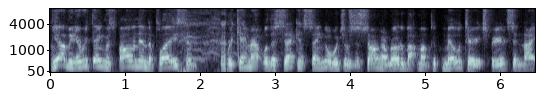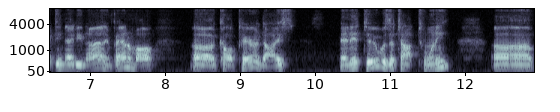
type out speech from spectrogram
Yeah, I mean everything was falling into place, and we came out with a second single, which was a song I wrote about my military experience in 1989 in Panama, uh, called "Paradise," and it too was a top 20. Uh,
